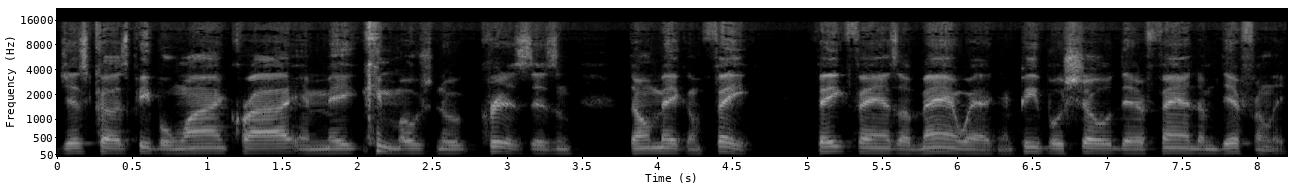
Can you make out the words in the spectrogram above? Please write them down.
Just because people whine, cry, and make emotional criticism, don't make them fake. Fake fans are bandwagon. People showed their fandom differently.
